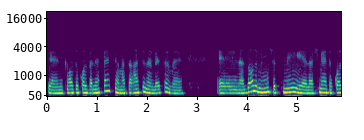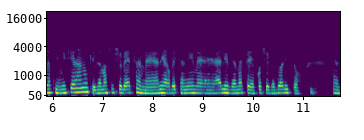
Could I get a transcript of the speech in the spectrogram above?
שנקראות הכל בנפש, שהמטרה שלהם בעצם אה, אה, לעזור למימוש עצמי, אה, להשמיע את הקול הפנימי שלנו, כי זה משהו שבעצם אני הרבה שנים, היה לי באמת קושי גדול איתו. אז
